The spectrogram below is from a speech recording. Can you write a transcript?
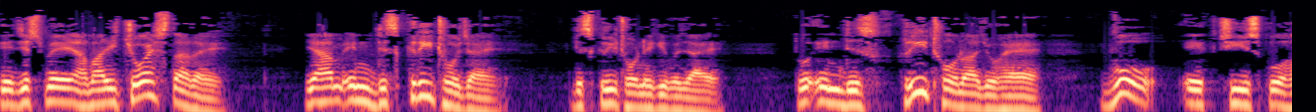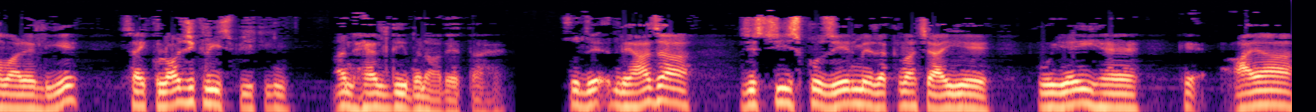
کہ جس میں ہماری چوائس نہ رہے یا ہم ان ڈسکریٹ ہو جائیں ڈسکریٹ ہونے کی بجائے تو ان ڈسکریٹ ہونا جو ہے وہ ایک چیز کو ہمارے لیے سائیکولوجیکلی اسپیکنگ انہیلدی بنا دیتا ہے۔ سو so, لہذا جس چیز کو ذہن میں رکھنا چاہیے وہ یہی ہے کہ آیا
